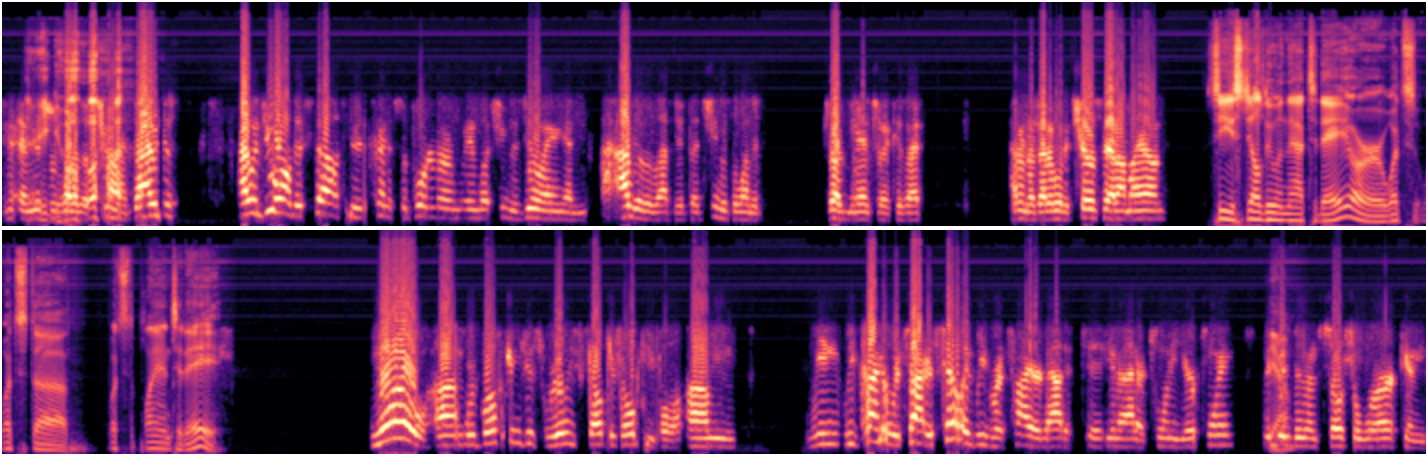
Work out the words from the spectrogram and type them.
and this was one of go. those times. But I would just, I would do all this stuff to kind of support her in, in what she was doing, and I, I really loved it. But she was the one that drugged me into it because I, I don't know that I would have chose that on my own. So you still doing that today, or what's what's the what's the plan today? No, um, we're both two just really selfish old people. Um, we we kind of retired. It's kind of like we retired out at you know at our twenty year point. We've Yeah. been doing social work and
